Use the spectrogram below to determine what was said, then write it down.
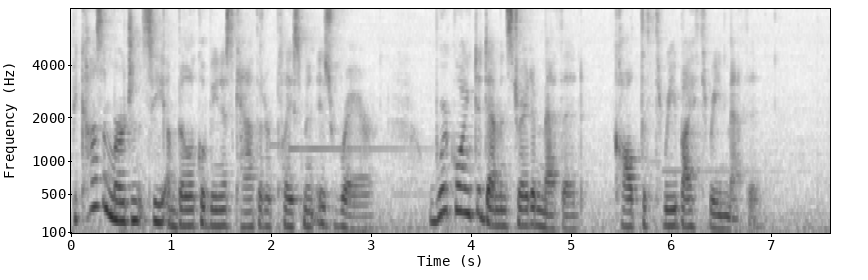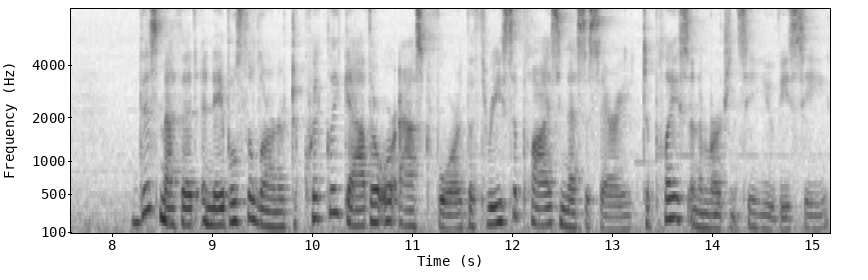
Because emergency umbilical venous catheter placement is rare, we're going to demonstrate a method called the 3x3 method. This method enables the learner to quickly gather or ask for the three supplies necessary to place an emergency UVC,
